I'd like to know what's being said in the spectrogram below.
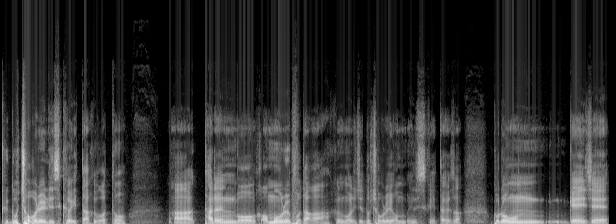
그 놓쳐버릴 리스크가 있다 그것도. 아 다른 뭐 업무를 보다가 그런 걸 이제 놓쳐버릴 리스크가 있다. 그래서 그런 게 이제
